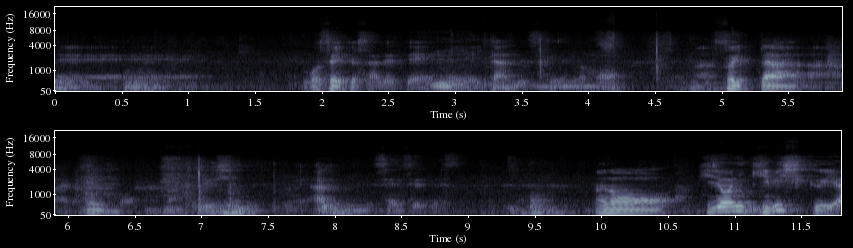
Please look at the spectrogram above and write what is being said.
えーご逝去されていたんですけれども、まあ、そういったあ縁も、まあ、府中市にある先生です。あの、非常に厳しく優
